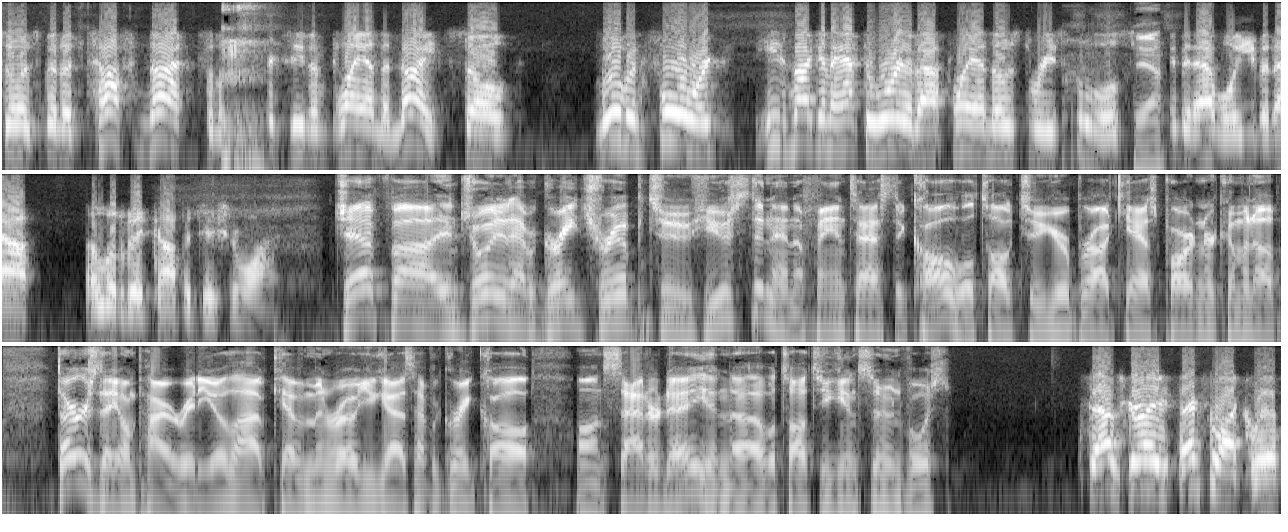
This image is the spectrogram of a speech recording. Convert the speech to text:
So it's been a tough nut for the Pirates even playing the night. So moving forward, he's not going to have to worry about playing those three schools. Yeah. Maybe that will even out a little bit competition wise. Jeff, uh, enjoyed it. Have a great trip to Houston and a fantastic call. We'll talk to your broadcast partner coming up Thursday on Pirate Radio Live, Kevin Monroe. You guys have a great call on Saturday, and uh, we'll talk to you again soon, voice. Sounds great. Thanks a lot, Cliff.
